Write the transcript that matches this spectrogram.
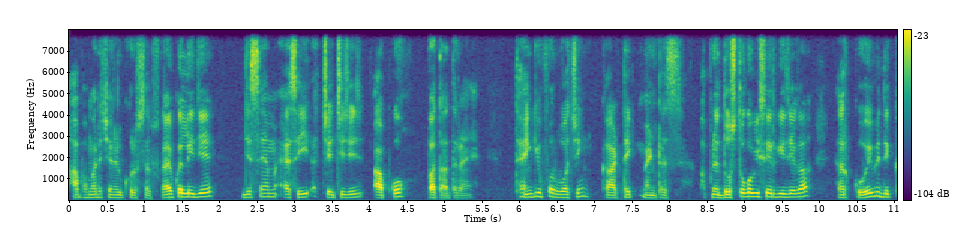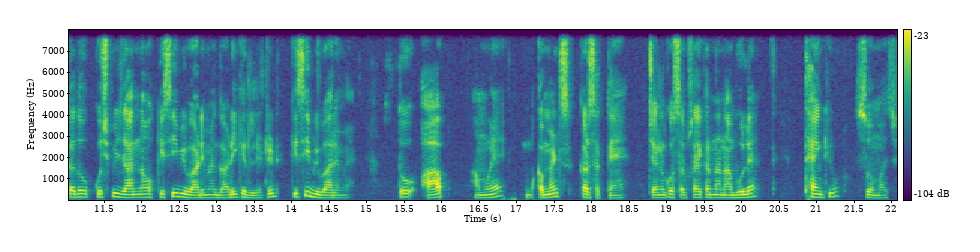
आप हमारे चैनल को सब्सक्राइब कर लीजिए। जिससे हम ऐसे ही अच्छी अच्छी चीज़ आपको बताते रहें। Thank you for watching Cartech Mentors अपने दोस्तों को भी शेयर कीजिएगा। अगर कोई भी दिक्कत हो, कुछ भी जानना हो, किसी भी बारे में, गाड़ी के रिलेटेड किसी भी बारे में तो आप हमें कमेंट्स कर सकते हैं। चैनल को सब्सक्राइब करना ना भूलें। थैंक यू सो मच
